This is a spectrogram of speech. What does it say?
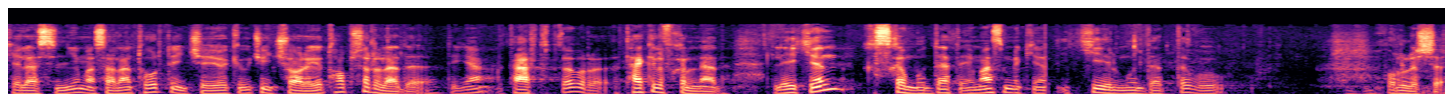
kelasi yilning masalan to'rtinchi yoki uchinchi choragida topshiriladi degan tartibda bir taklif qilinadi. Lekin qisqa muddat emasmikan ikki yil muddatda bu qurilishi?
